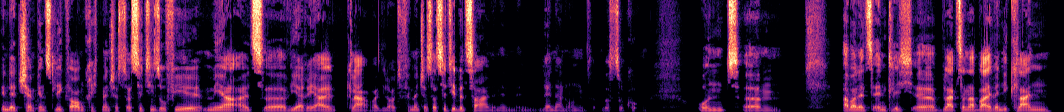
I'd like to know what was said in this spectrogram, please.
in der Champions League. Warum kriegt Manchester City so viel mehr als äh, Villarreal? Klar, weil die Leute für Manchester City bezahlen in den in Ländern, um das zu gucken. Und ähm, aber letztendlich äh, bleibt es dann dabei, wenn die Kleinen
